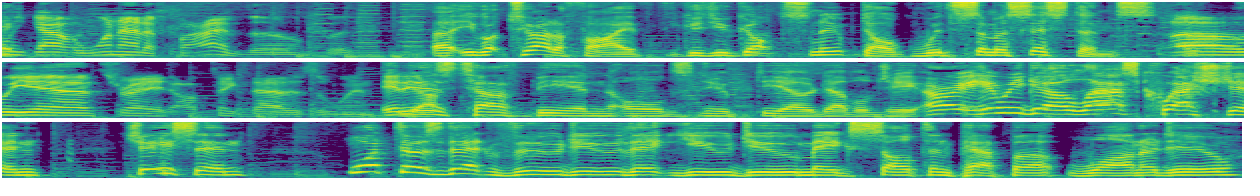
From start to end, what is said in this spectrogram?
only ca- got one out of five though. But Uh, you got two out of five because you got Snoop Dogg with some assistance. oh yeah, that's right. I'll take that as a win. It is Yeah. tough being old Snoop D-O double G. All right, here we go. Last question. Jason, what does that voodoo that you do make Salt-N-Pepa wanna do?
